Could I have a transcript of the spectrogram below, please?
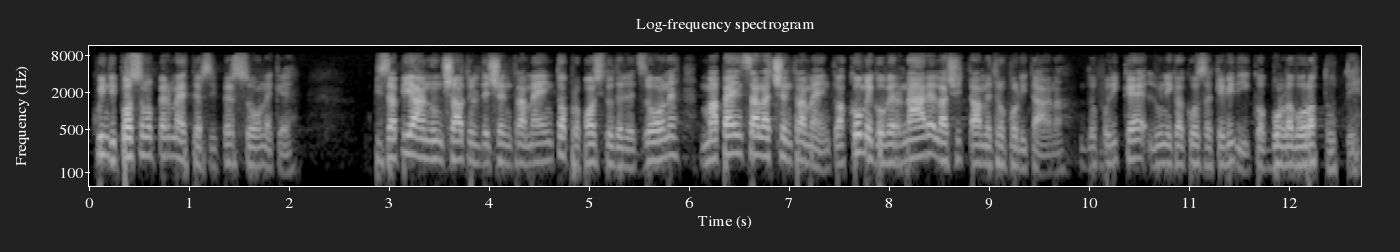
Quindi possono permettersi persone che Pisapia ha annunciato il decentramento a proposito delle zone, ma pensa all'accentramento, a come governare la città metropolitana. Dopodiché l'unica cosa che vi dico, buon lavoro a tutti.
